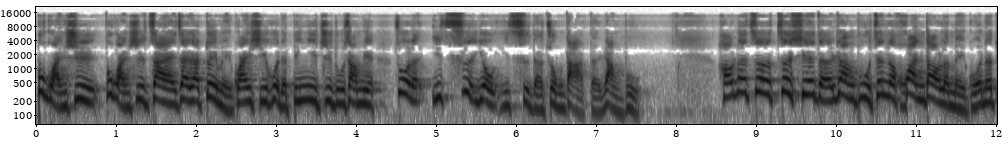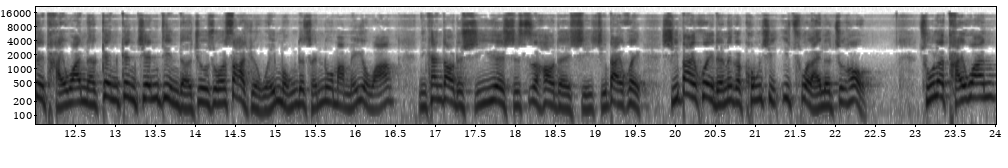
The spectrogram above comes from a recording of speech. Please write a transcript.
不管是不管是在在在对美关系或者兵役制度上面做了一次又一次的重大的让步，好，那这这些的让步真的换到了美国呢？对台湾呢更更坚定的，就是说歃血为盟的承诺吗？没有啊！你看到的十一月十四号的习习拜会，习拜会的那个空气一出来了之后，除了台湾。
